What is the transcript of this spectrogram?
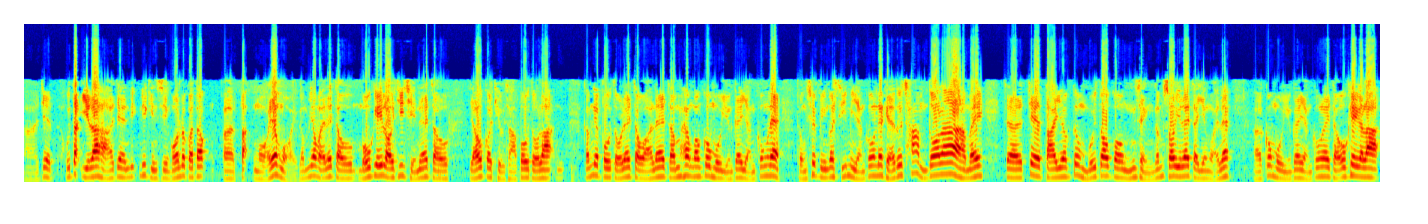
誒，即係好得意啦嚇！即係呢呢件事我都覺得誒突呆一呆咁，因為呢就冇幾耐之前呢，就有一個調查報道啦。咁呢個報道呢，就話呢，就咁香港公務員嘅人工呢，同出邊個市面人工呢，其實都差唔多啦，係咪？就即係大約都唔會多過五成咁，所以呢，就認為呢，誒公務員嘅人工呢，就 O K 噶啦。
